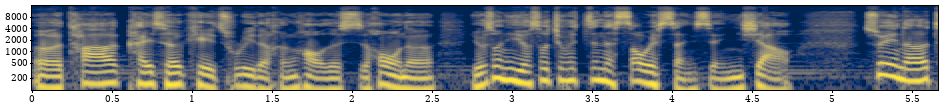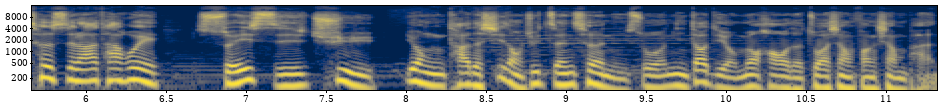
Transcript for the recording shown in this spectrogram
呃他开车可以处理得很好的时候呢，有时候你有时候就会真的稍微闪神一下哦。所以呢，特斯拉它会随时去用它的系统去侦测你说你到底有没有好好的抓向方向盘，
